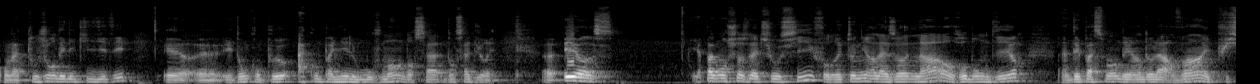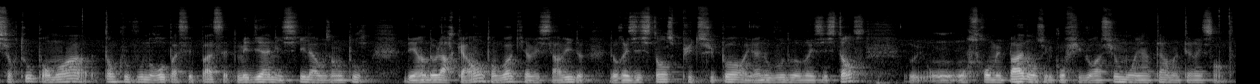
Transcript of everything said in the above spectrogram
on a toujours des liquidités et, euh, et, donc on peut accompagner le mouvement dans sa, dans sa durée. EOS, il n'y a pas grand-chose là-dessus aussi. Il faudrait tenir la zone là, rebondir, un dépassement des 1,20$. Et puis surtout, pour moi, tant que vous ne repassez pas cette médiane ici, là, aux alentours des 1,40$, on voit qu'il avait servi de, résistance, puis de support et à nouveau de résistance. On ne se remet pas dans une configuration moyen terme intéressante.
